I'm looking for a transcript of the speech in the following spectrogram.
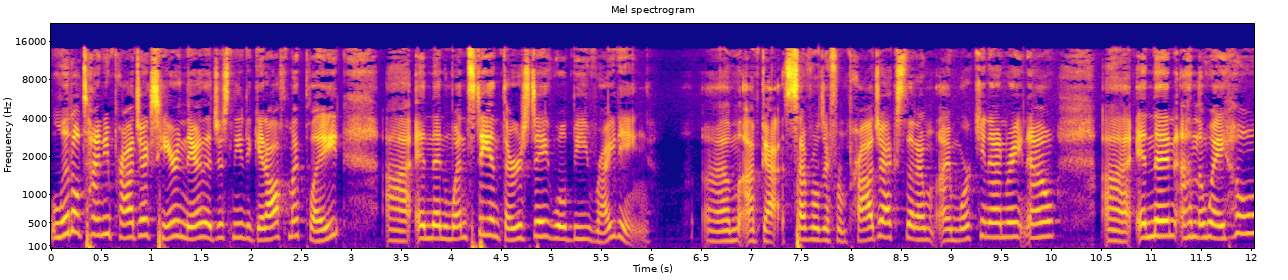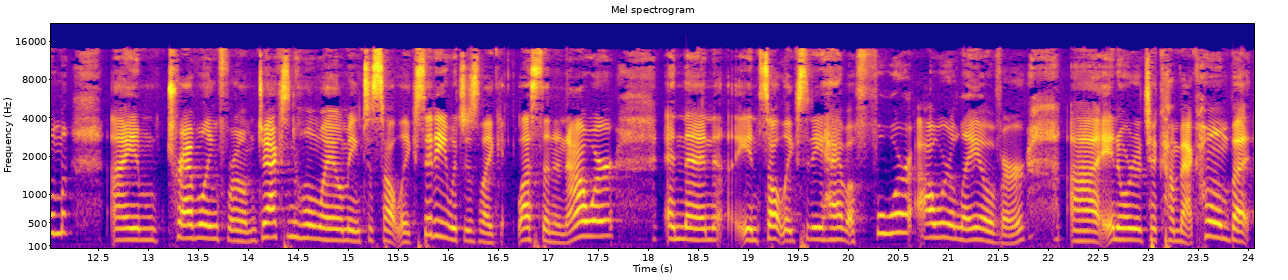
little tiny projects here and there that just need to get off my plate. Uh, and then Wednesday and Thursday will be writing. Um, I've got several different projects that I'm, I'm working on right now. Uh, and then on the way home, I am traveling from Jackson Hole, Wyoming to Salt Lake City, which is like less than an hour. And then in Salt Lake City, I have a four hour layover uh, in order to come back home. But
